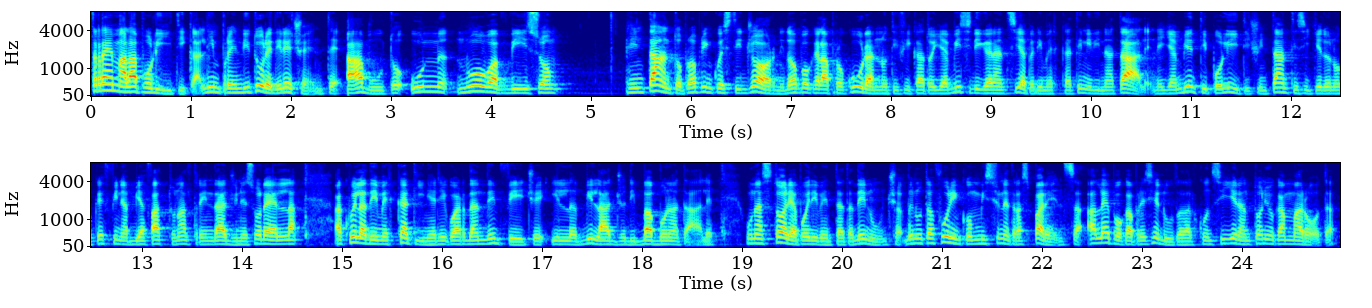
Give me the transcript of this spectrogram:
Trema la politica, l'imprenditore di recente ha avuto un nuovo avviso intanto, proprio in questi giorni, dopo che la Procura ha notificato gli avvisi di garanzia per i mercatini di Natale, negli ambienti politici in tanti si chiedono che fine abbia fatto un'altra indagine sorella a quella dei mercatini riguardando invece il villaggio di Babbo Natale. Una storia poi diventata denuncia, venuta fuori in commissione trasparenza, all'epoca presieduta dal consigliere Antonio Cammarota.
